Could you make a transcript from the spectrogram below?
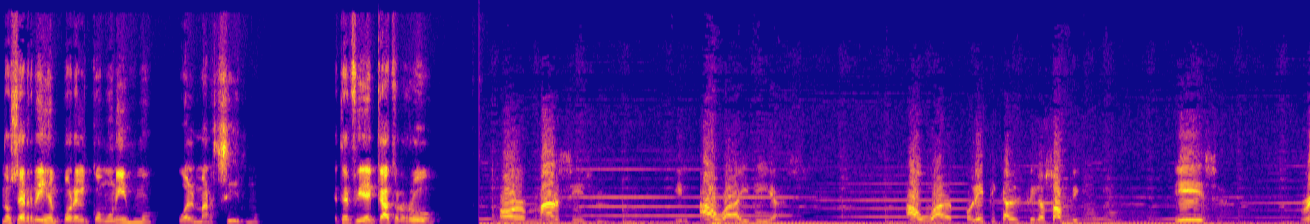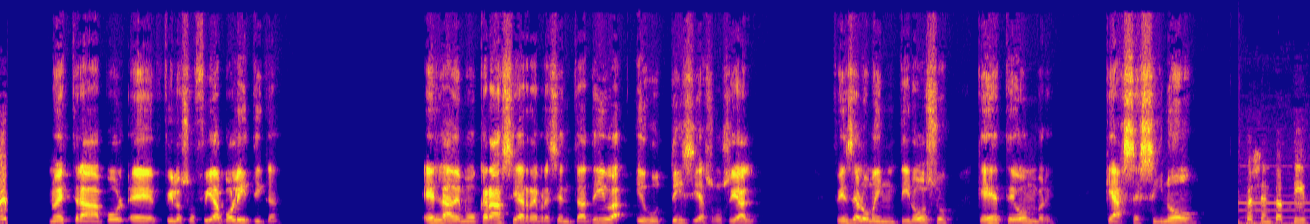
no se rigen por el comunismo o el marxismo. Este es Fidel Castro Ruz. Or Marxism in our ideas. Our political philosophy is nuestra eh, filosofía política es la democracia representativa y justicia social. Fíjense lo mentiroso que es este hombre que asesinó. Representative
